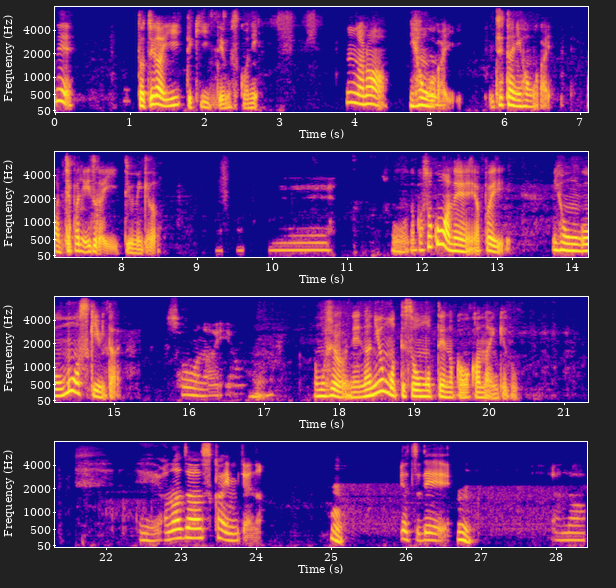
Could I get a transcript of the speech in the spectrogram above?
で、どっちがいいって聞いて息子に。んなら、日本語がいい。絶対日本語がいい。まあ、 Japanese がいいって言うねんけど。へえそう。なんかそこはね、やっぱり日本語も好きみたい。そうなんや。面白いよね。何をもってそう思ってんのかわかんないけど。えー、アナザースカイみたいなうんやつで、うん。あの、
